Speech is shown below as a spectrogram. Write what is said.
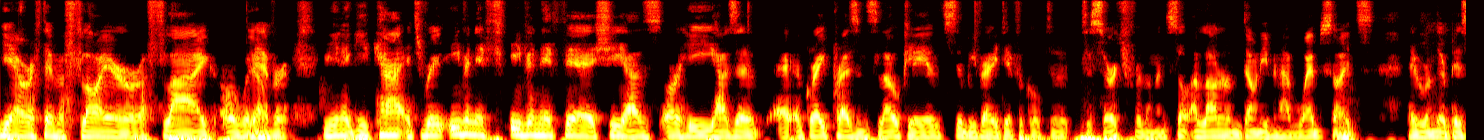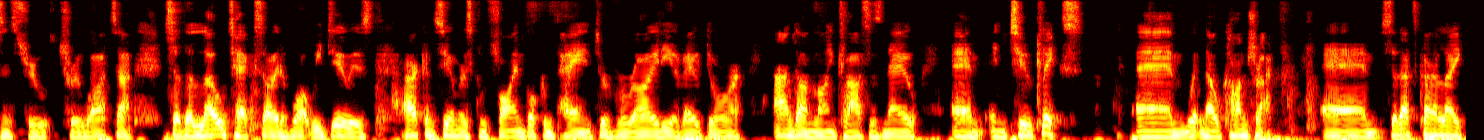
Yeah, or if they have a flyer or a flag or whatever, yeah. you know, you can't. It's real. Even if even if uh, she has or he has a, a great presence locally, it'll still be very difficult to to search for them. And so a lot of them don't even have websites. They run their business through through WhatsApp. So the low tech side of what we do is our consumers can find, book, and pay into a variety of outdoor and online classes now um, in two clicks um, with no contract. Um, so that's kind of like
